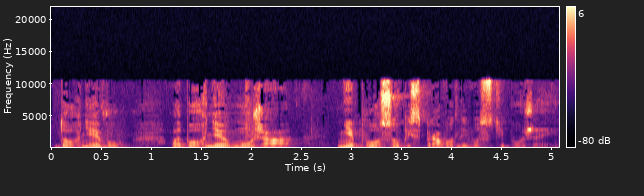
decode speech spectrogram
do hnevu lebo hnev muža nepôsobí spravodlivosti Božej.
